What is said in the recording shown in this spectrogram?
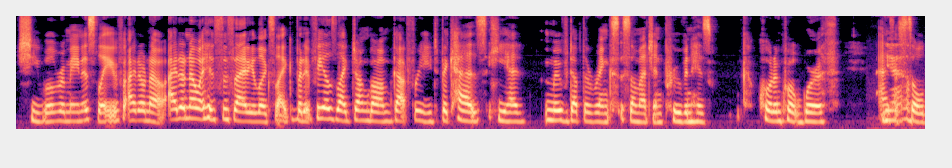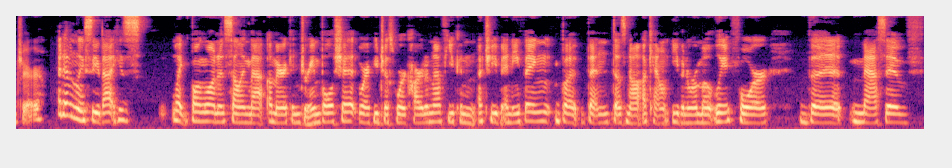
she will remain a slave. I don't know. I don't know what his society looks like, but it feels like Jongbom got freed because he had moved up the ranks so much and proven his quote unquote worth as Yeah. a soldier. I definitely see that. He's like Bongwan is selling that American dream bullshit where if you just work hard enough you can achieve anything, but then does not account even remotely for the massive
